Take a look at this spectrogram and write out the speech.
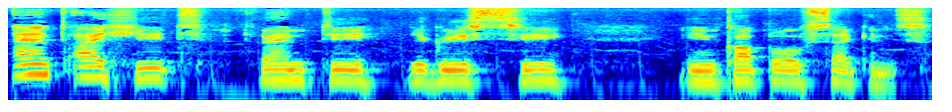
And I hit 20 degrees C in a couple of seconds.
